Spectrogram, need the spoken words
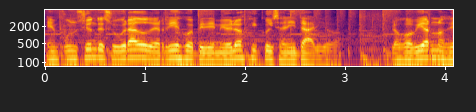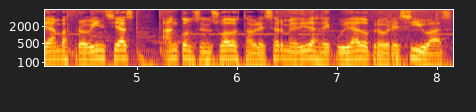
en función de su grado de riesgo epidemiológico y sanitario. Los gobiernos de ambas provincias han consensuado establecer medidas de cuidado progresivas,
